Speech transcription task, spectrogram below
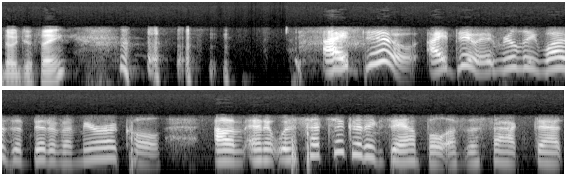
don't you think? I do. I do. It really was a bit of a miracle. Um, and it was such a good example of the fact that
